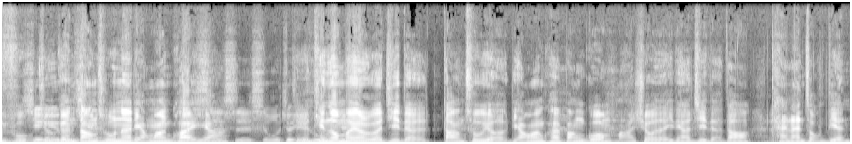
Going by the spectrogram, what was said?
付就跟当初那两万块一样，是是是，我觉得这个听众朋友如果记得当初有两万块帮过马修的，一定要记得到台南总店。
